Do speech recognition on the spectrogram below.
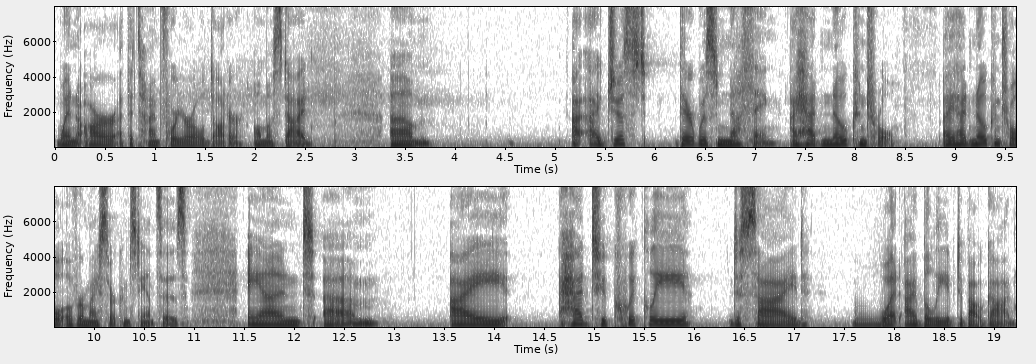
when our, at the time, four year old daughter almost died. Um, I, I just, there was nothing. I had no control. I had no control over my circumstances. And um, I had to quickly decide what I believed about God.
